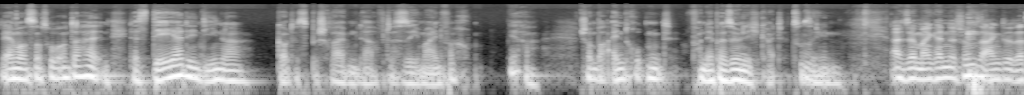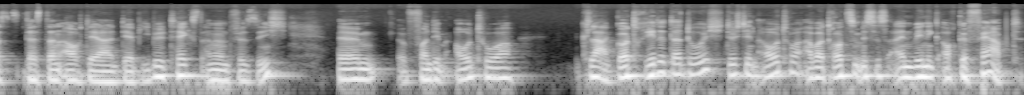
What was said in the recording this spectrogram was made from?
werden wir uns noch drüber unterhalten, dass der den Diener Gottes beschreiben darf. Das ist ihm einfach, ja, schon beeindruckend von der Persönlichkeit zu sehen. Also man kann ja schon sagen, dass, dass dann auch der, der Bibeltext an und für sich ähm, von dem Autor klar, Gott redet dadurch, durch den Autor, aber trotzdem ist es ein wenig auch gefärbt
